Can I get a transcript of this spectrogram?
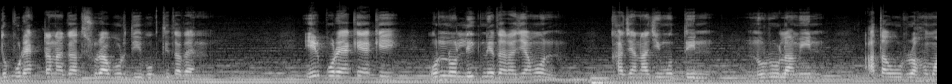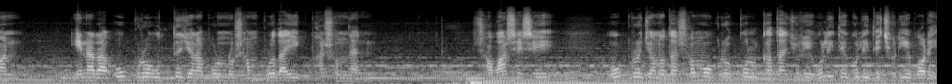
দুপুর একটা নাগাদ সুরাবর্দি বক্তৃতা দেন। এরপরে একে একে অন্য লীগ নেতারা যেমন খাজা নাজিমুদ্দিন, নুরুল আমিন, আতাউর রহমান, এনারা উগ্র উত্তেজনাপূর্ণ সাম্প্রদায়িক ভাষণ দেন। সভা শেষে উগ্র জনতা সমগ্র কলকাতা জুড়ে গলিতে গলিতে ছড়িয়ে পড়ে।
